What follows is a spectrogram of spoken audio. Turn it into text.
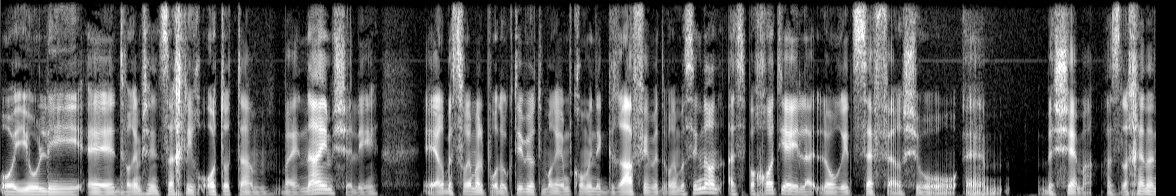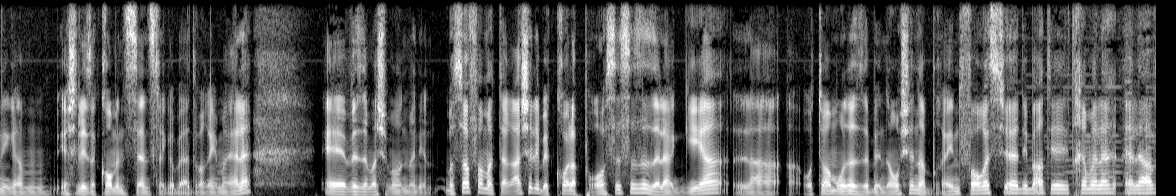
או יהיו לי אה, דברים שאני צריך לראות אותם בעיניים שלי, אה, הרבה ספרים על פרודוקטיביות מראים כל מיני גרפים ודברים בסגנון, אז פחות יעיל להוריד ספר שהוא אה, בשמע. אז לכן אני גם, יש לי איזה common sense לגבי הדברים האלה, אה, וזה משהו מאוד מעניין. בסוף המטרה שלי בכל הפרוסס הזה זה להגיע לאותו עמוד הזה בנושן, ה-brain forest שדיברתי איתכם אליו,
